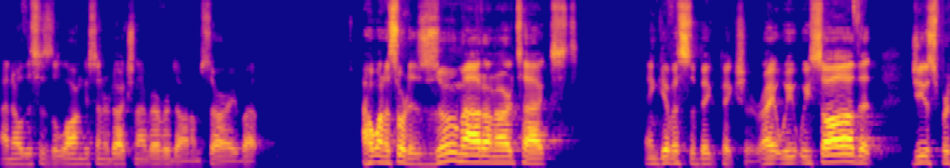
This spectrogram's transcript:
I know this is the longest introduction I've ever done, I'm sorry, but I want to sort of zoom out on our text and give us the big picture, right? We, we saw that Jesus pre-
